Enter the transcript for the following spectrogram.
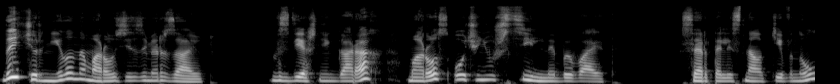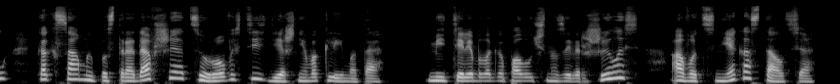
да и чернила на морозе замерзают. В здешних горах мороз очень уж сильный бывает. Сэр Талиснал кивнул, как самый пострадавший от суровости здешнего климата. Метель благополучно завершилась, а вот снег остался.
